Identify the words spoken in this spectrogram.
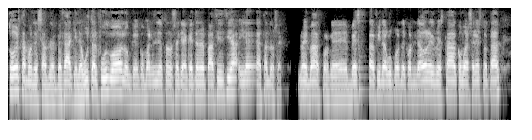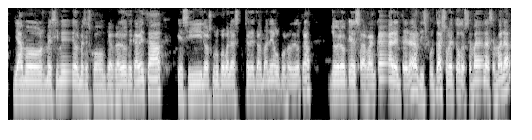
Todos estamos deseando empezar. A quien le gusta el fútbol, aunque con más esto no sé qué, hay que tener paciencia e ir adaptándose. No hay más, porque ves al final grupos de coordinadores, ves tal, cómo hacer esto, tal. Llevamos mes y medio, dos meses con quebraderos de cabeza, que si los grupos van a ser de tal manera, grupos van de otra. Yo creo que es arrancar, entrenar, disfrutar, sobre todo semana a semana,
